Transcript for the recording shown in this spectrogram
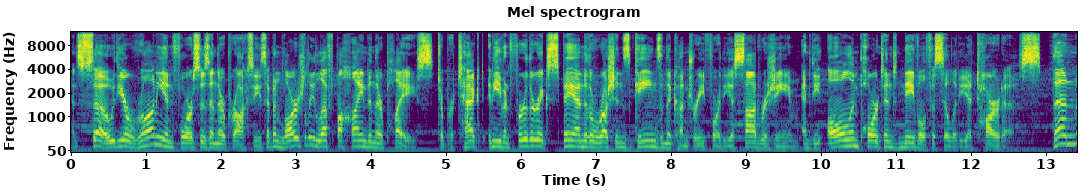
And so, the Iranian forces and their proxies have been largely left behind in their place to protect and even further expand the Russians' gains in the country for the Assad regime and the all-important naval facility at Tartus. Then,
